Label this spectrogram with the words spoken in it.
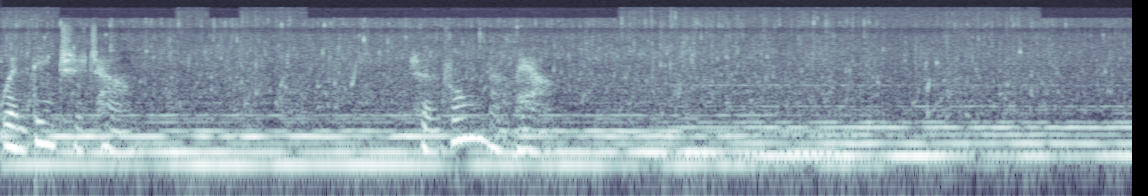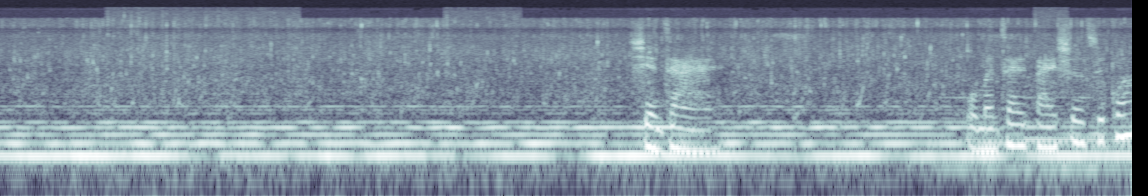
稳定磁场，顺风能量。现在，我们在白色之光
